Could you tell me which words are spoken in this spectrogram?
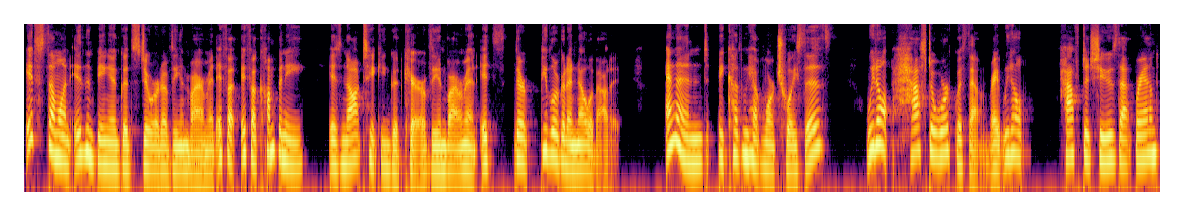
if someone isn't being a good steward of the environment, if a if a company is not taking good care of the environment, it's there people are going to know about it. And because we have more choices, we don't have to work with them, right? We don't have to choose that brand.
